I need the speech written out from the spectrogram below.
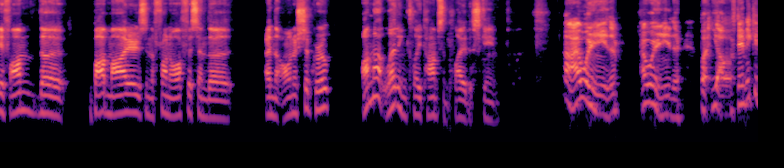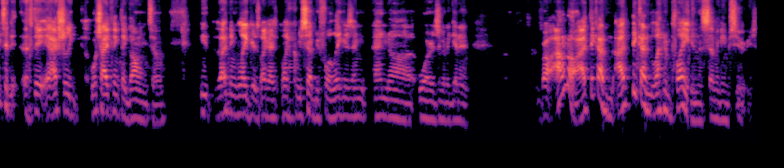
if I'm the Bob Myers in the front office and the and the ownership group, I'm not letting Klay Thompson play this game. No, I wouldn't either. I wouldn't either. But yo, if they make it to the, if they actually, which I think they're going to, I think Lakers, like I like we said before, Lakers and and uh, Warriors are gonna get in. Bro, I don't know. I think I'd I think I'd let him play in the seven game series.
